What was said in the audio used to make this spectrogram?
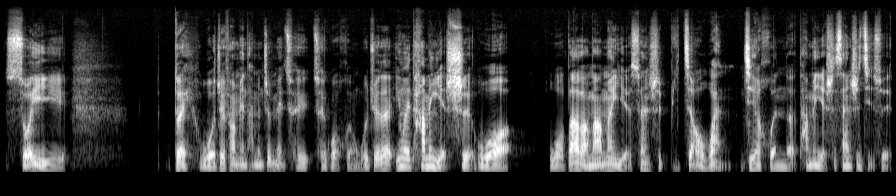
所以对我这方面他们真没催催过婚。我觉得，因为他们也是我，我爸爸妈妈也算是比较晚结婚的，他们也是三十几岁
